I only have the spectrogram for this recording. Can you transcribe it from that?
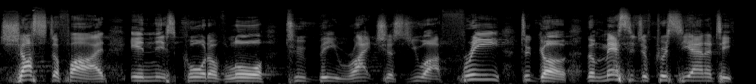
justified in this court of law to be righteous. You are free to go. The message of Christianity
